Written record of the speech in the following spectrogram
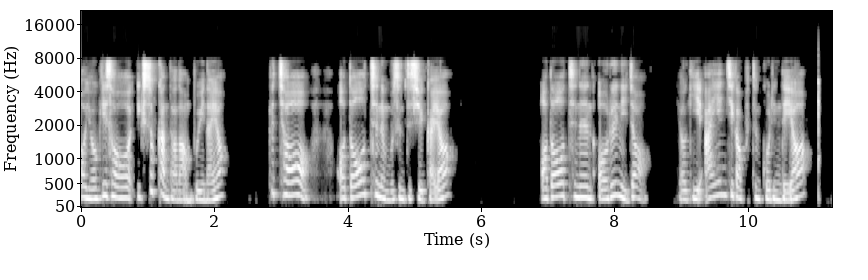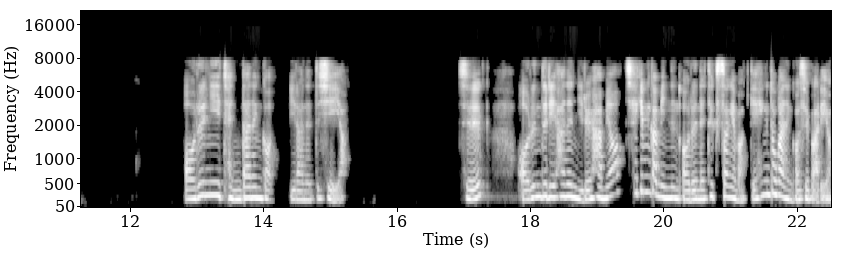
어, 여기서 익숙한 단어 안 보이나요? 그쵸? adult는 무슨 뜻일까요? adult는 어른이죠? 여기 ing가 붙은 꼴인데요. 어른이 된다는 것이라는 뜻이에요. 즉, 어른들이 하는 일을 하며 책임감 있는 어른의 특성에 맞게 행동하는 것을 말해요.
